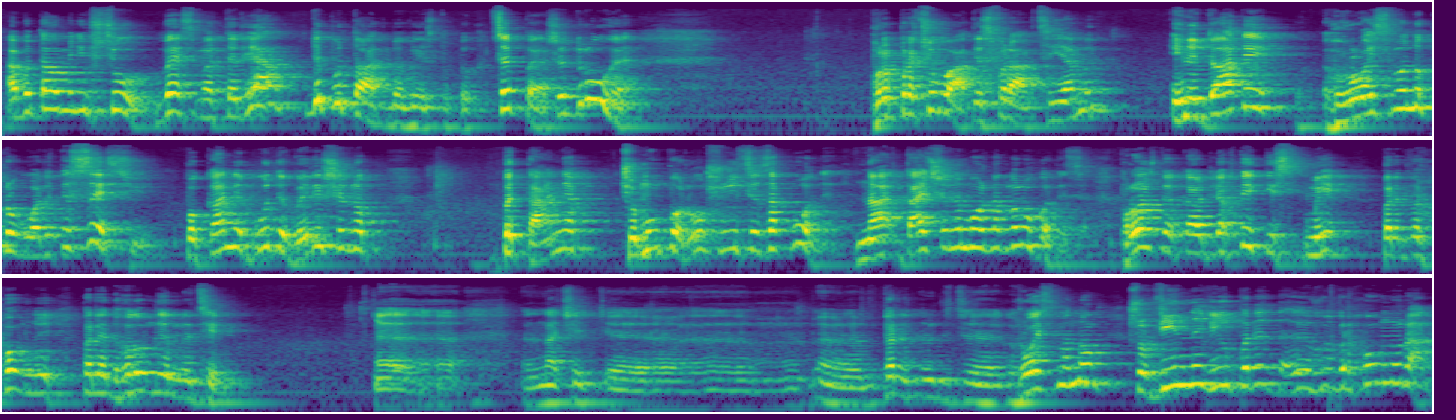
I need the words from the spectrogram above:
Або дав мені всю весь матеріал, депутат би виступив. Це перше. Друге, пропрацювати з фракціями і не дати Гройсману проводити сесію, поки не буде вирішено питання, чому порушуються закони. На, далі не можна рухатися. Просто кажуть, лягти кістьми перед Верховною, перед головним цим. Е, е, значить, е, е, е, Гройсманом, щоб він не вів перед е, Верховну Раду.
